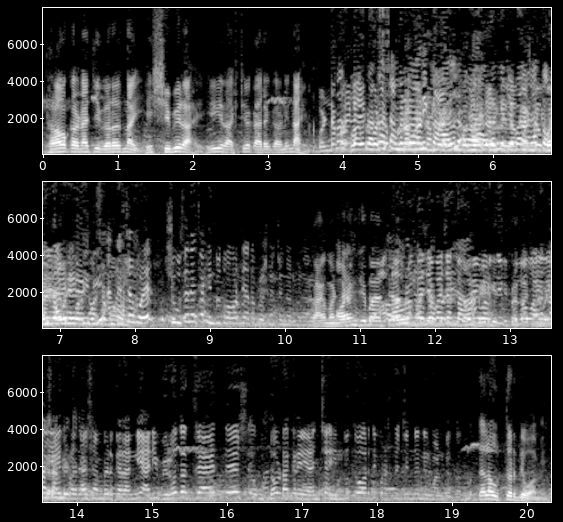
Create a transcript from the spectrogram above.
ठराव करण्याची गरज नाही. हे शिबिर आहे. ही राष्ट्रीय कार्यकारिणी नाही. प्रकाश आंबेडकरांनी काल औरंगजेबाच्या कविता भेट दिली आणि त्याच्यामुळे शिवसेनेच्या हिंदुत्वावरती आता प्रश्नचिन्ह निर्माण झालं. काय म्हणतात औरंगजेबाच्या फुलं प्रकाश वाहिली आंबेडकरांनी आणि विरोधक जे आहेत ते श- उद्धव ठाकरे यांच्या हिंदुत्वावरती प्रश्नचिन्ह निर्माण करतात. त्याला उत्तर देऊ आम्ही.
